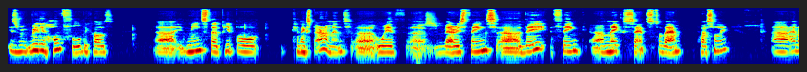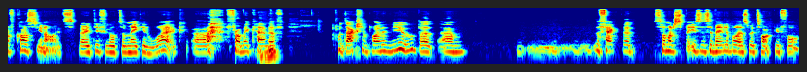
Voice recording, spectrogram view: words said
is really hopeful because uh, it means that people can experiment uh, with uh, yes. various things they think makes sense to them personally. and of course, you know, it's very difficult to make it work from a kind mm-hmm. of production point of view, but um, the fact that so much space is available, as we talked before,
